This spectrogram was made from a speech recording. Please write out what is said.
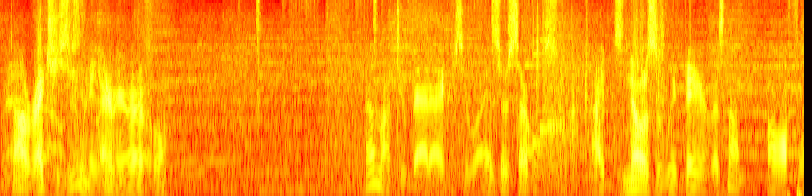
shot. Alright, she's using the enemy rifle. That's not too bad accuracy-wise. Her circle's it's noticeably bigger, but it's not awful.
